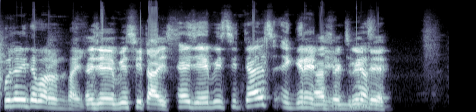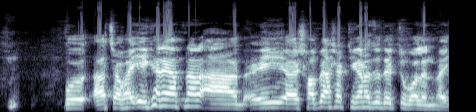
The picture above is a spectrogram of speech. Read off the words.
খুলে নিতে পারবেন ভাই। এই যে এবিসি টাইস এই যে এবিসি টাইলস এই গ্রেড আচ্ছা গ্রেডে আচ্ছা ভাই এখানে আপনার এই শপে আসার ঠিকানা যদি একটু বলেন ভাই।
